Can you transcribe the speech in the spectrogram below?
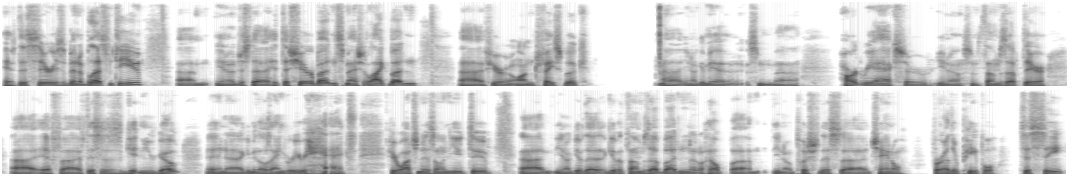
if this series has been a blessing to you, um, you know, just uh, hit the share button, smash the like button. Uh, if you're on Facebook, uh, you know, give me a, some uh, heart reacts or you know some thumbs up there. Uh, if uh, if this is getting your goat, and uh, give me those angry reacts. If you're watching this on YouTube, uh, you know, give that give a thumbs up button. It'll help um, you know push this uh, channel for other people to see.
